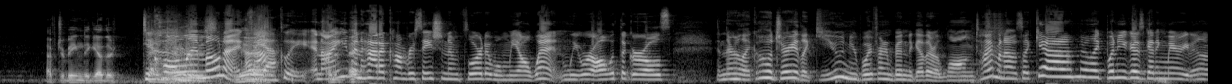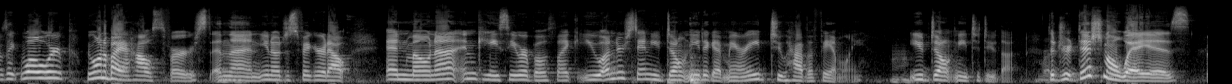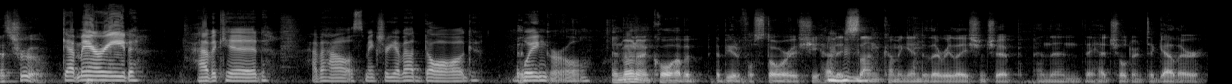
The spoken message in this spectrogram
after being together. 10 Cole and years. Mona, Yeah. exactly. And I even and- had a conversation in Florida when we all went, and we were all with the girls, and they're like, "Oh, Jerry, like you and your boyfriend have been together a long time." And I was like, "Yeah." And they're like, "When are you guys getting married?" And I was like, "Well, we're we want to buy a house first, and mm. then you know just figure it out." And Mona and Casey were both like, "You understand? You don't need to get married to have a family. Mm-hmm. You don't need to do that." The traditional way is That's true. get married, have a kid, have a house, make sure you have a dog, boy and girl. And Mona and Cole have a, a beautiful story. She had a mm-hmm. son coming into their relationship, and then they had children together,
